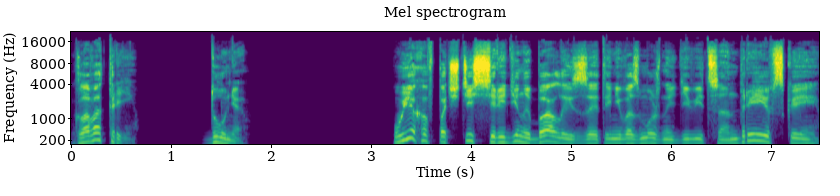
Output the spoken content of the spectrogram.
Глава 3. Дуня. Уехав почти с середины бала из-за этой невозможной девицы Андреевской,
